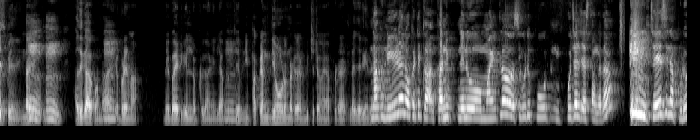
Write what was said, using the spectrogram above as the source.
చెప్పింది. అది కాకుండా ఎప్పుడైనా మీ బయటికి వెళ్ళినప్పుడు కానీ లేకపోతే నీ పక్కన దేవుడు ఉన్నట్టు కనిపించడం కానీ ఎప్పుడు అట్లా జరిగింది? నాకు నీడలు ఒకటి కని నేను మా ఇంట్లో శివుడి పూ పూజలు చేస్తాం కదా చేసినప్పుడు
